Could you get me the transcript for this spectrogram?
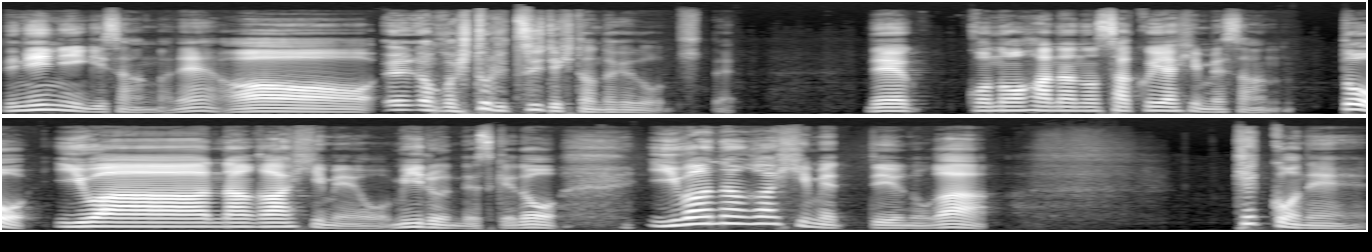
でニニギさんがね「ああえなんか一人ついてきたんだけど」っつって。でこの花の咲夜姫さんと岩永姫を見るんですけど岩永姫っていうのが結構ね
